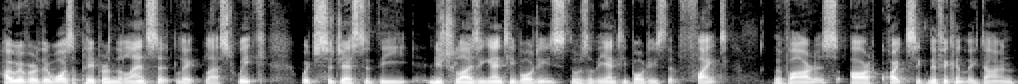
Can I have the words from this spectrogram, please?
However, there was a paper in The Lancet late last week which suggested the neutralizing antibodies, those are the antibodies that fight the virus, are quite significantly down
